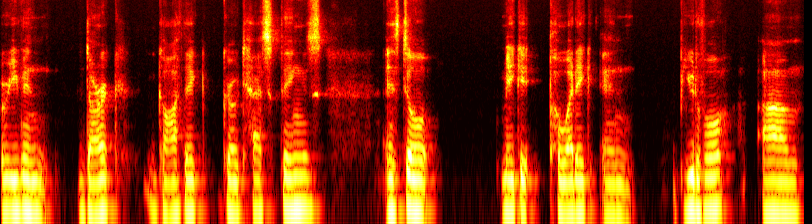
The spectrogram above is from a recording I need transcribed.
or even dark gothic grotesque things and still make it poetic and beautiful um,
